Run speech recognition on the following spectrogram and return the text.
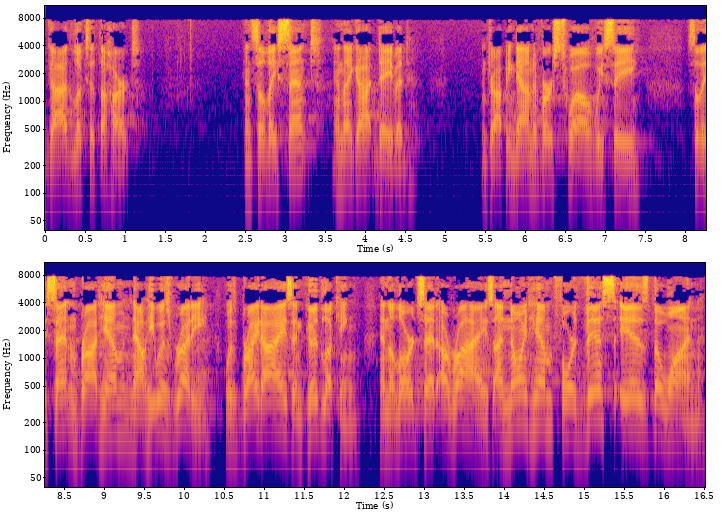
God looks at the heart. And so they sent and they got David. And dropping down to verse 12, we see, So they sent and brought him. Now he was ruddy, with bright eyes and good looking. And the Lord said, Arise, anoint him, for this is the one.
